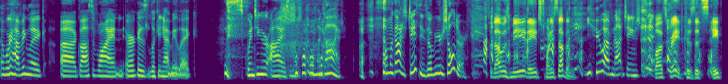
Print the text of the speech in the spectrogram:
and we're having like a glass of wine, and Erica's looking at me like squinting her eyes. I'm like, oh my God. Oh my God, it's Jason. He's over your shoulder. So that was me at age 27. You have not changed. Well, it's great because it's eight,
